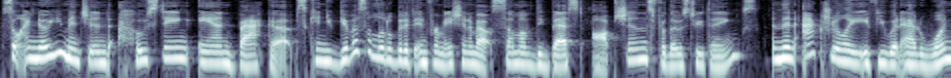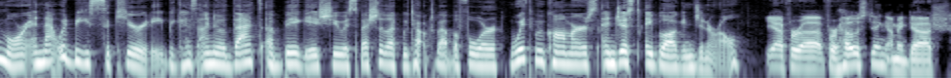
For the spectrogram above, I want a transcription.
So I know you mentioned hosting and backups. Can you give us a little bit of information about some of the best options for those two things? And then actually, if you would add one more, and that would be security, because I know that's a big issue, especially like we talked about before with WooCommerce and just a blog in general. Yeah, for uh, for hosting, I mean, gosh,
